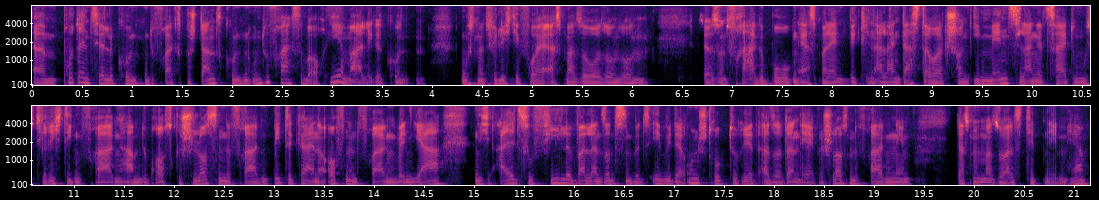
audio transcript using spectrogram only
ähm, potenzielle Kunden, du fragst Bestandskunden und du fragst aber auch ehemalige Kunden. Du musst natürlich dir vorher erstmal so, so, so ein so ein Fragebogen erstmal entwickeln. Allein das dauert schon immens lange Zeit. Du musst die richtigen Fragen haben. Du brauchst geschlossene Fragen. Bitte keine offenen Fragen. Wenn ja, nicht allzu viele, weil ansonsten wird es eh wieder unstrukturiert. Also dann eher geschlossene Fragen nehmen. Das nur mal so als Tipp nebenher.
